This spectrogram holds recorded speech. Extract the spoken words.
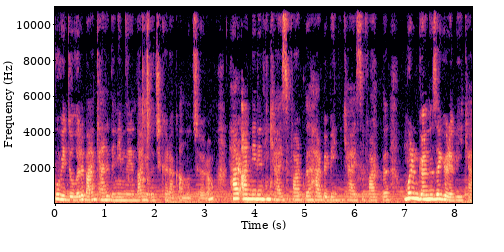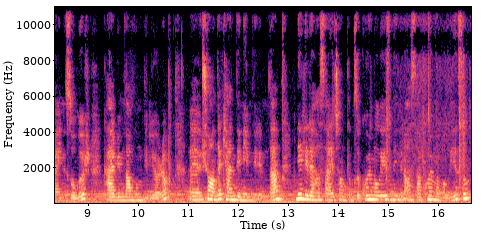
bu videoları ben kendi deneyimlerimden yola çıkarak anlatıyorum. Her annenin hikayesi farklı, her bebeğin hikayesi farklı. Umarım gönlünüze göre bir hikayeniz olur. Kalbimden bunu diliyorum. Ee, şu anda kendi deneyimlerimden neleri hastane çantamıza koymalıyız, neleri asla koymamalıyızın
